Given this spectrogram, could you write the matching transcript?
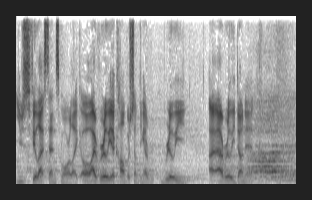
you just feel that sense more like, oh, I've really accomplished something. I've really, I've really done it.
